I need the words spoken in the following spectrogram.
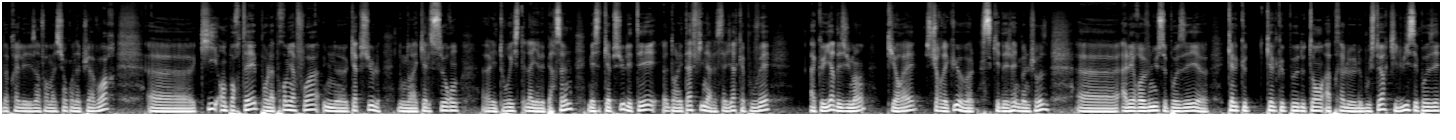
d'après les informations qu'on a pu avoir, qui emportait pour la première fois une capsule donc dans laquelle seront les touristes. Là, il n'y avait personne, mais cette capsule était dans l'état final, c'est-à-dire qu'elle pouvait accueillir des humains qui aurait survécu au vol, ce qui est déjà une bonne chose. Euh, elle est revenue se poser euh, quelques, quelque peu de temps après le, booster, qui lui s'est posé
